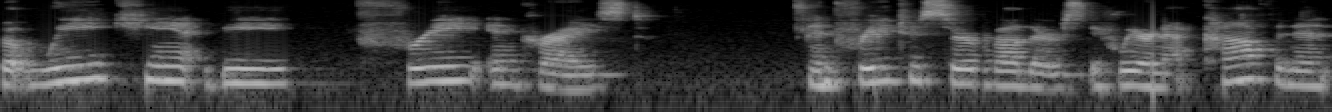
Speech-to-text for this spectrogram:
But we can't be free in Christ and free to serve others if we are not confident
